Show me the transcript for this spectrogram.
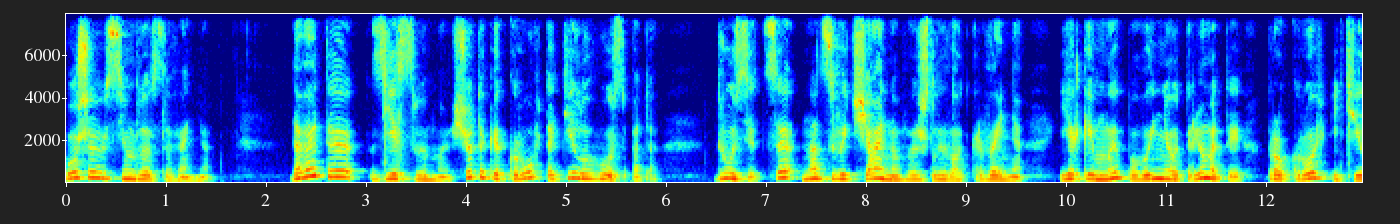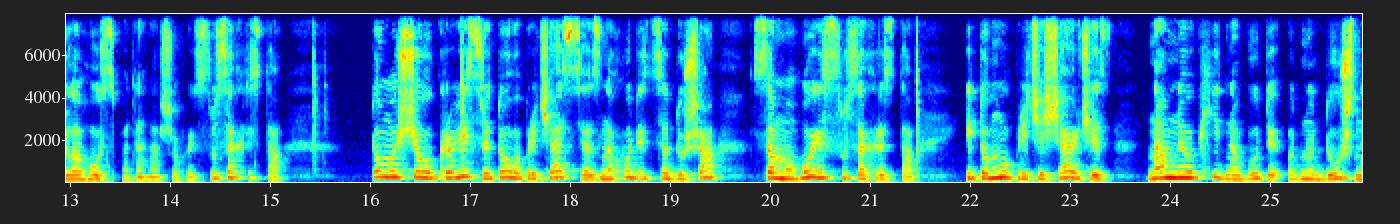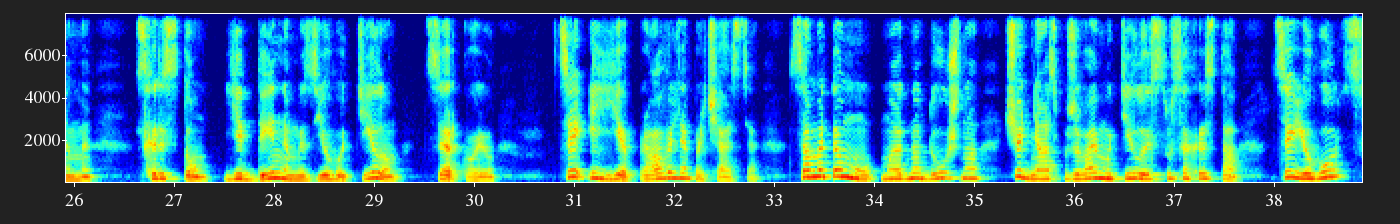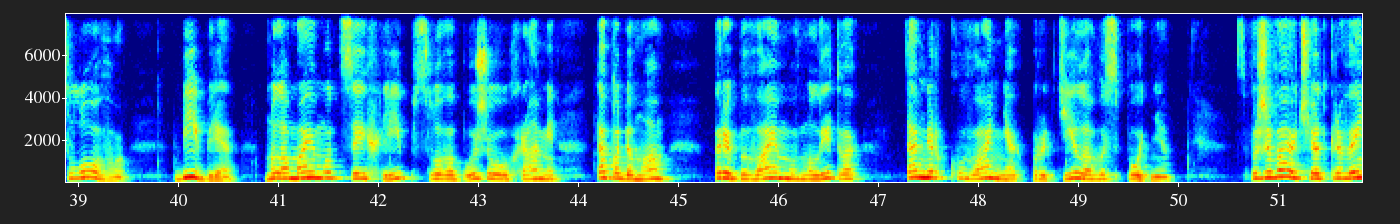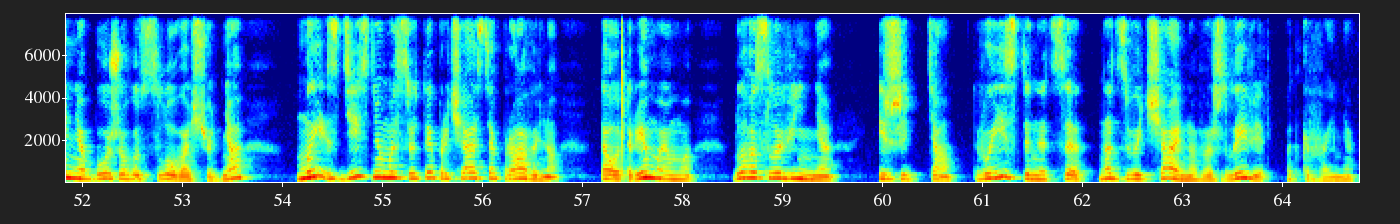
Боже усім благословення. Давайте з'ясуємо, що таке кров та тіло Господа. Друзі, це надзвичайно важливе откровення, яке ми повинні отримати про кров і тіло Господа нашого Ісуса Христа. Тому що у крові святого причастя знаходиться душа самого Ісуса Христа. І тому, причащаючись, нам необхідно бути однодушними з Христом, єдиними з Його тілом, церквою. Це і є правильне причастя. Саме тому ми однодушно щодня споживаємо тіло Ісуса Христа. Це Його Слово, Біблія. Ми ламаємо цей хліб, Слова Божого у храмі та по домам, перебуваємо в молитвах та міркуваннях про тіло Господнє. Споживаючи откровення Божого Слова щодня, ми здійснюємо святе причастя правильно та отримуємо благословіння і життя. Воістини це надзвичайно важливі откровення.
